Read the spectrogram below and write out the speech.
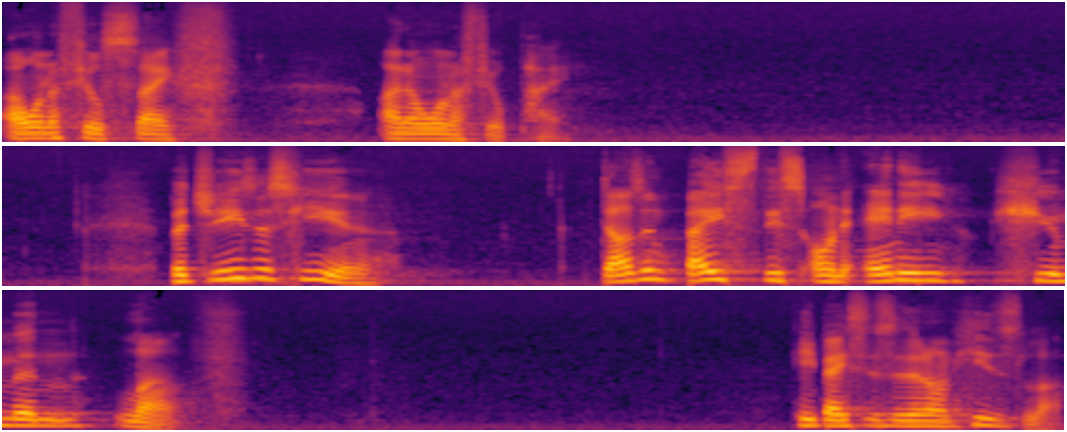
I want to feel safe. I don't want to feel pain. But Jesus here doesn't base this on any human love. He bases it on His love.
